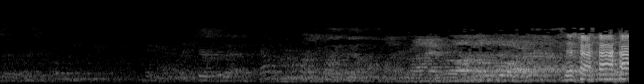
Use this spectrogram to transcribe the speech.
said this? What do you, hey, I don't really care for that. We're all in the same place at the same time, hearing the same thing in the same spirit. And each of them relaxed venue, we're going to match each other. that's all. So that, I think that's been helpful. You know, about the workplace, because I have yet to arrive to be perfect. What, uh, what I found to be very, very helpful is, uh, practicing and really working on saying I'm sorry. Mmm. That's good. Yeah, and, uh, That's people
